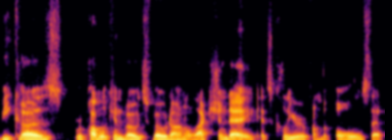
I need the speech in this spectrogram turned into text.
because Republican votes vote on election day, it's clear from the polls that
